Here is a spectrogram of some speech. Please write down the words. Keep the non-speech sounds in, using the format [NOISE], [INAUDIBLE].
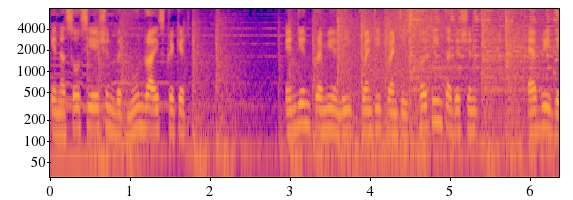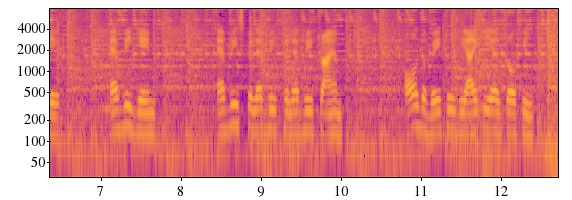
in association with Moonrise Cricket, Indian Premier League 2020 13th edition. Every day, every game, every spill, every thrill, every triumph, all the way to the IPL trophy.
